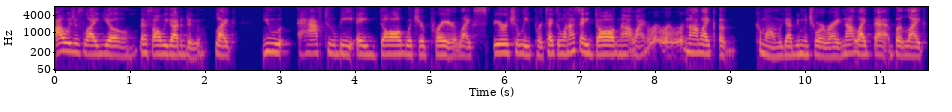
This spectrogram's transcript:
i was just like yo that's all we got to do. Like you have to be a dog with your prayer like spiritually protected. When i say dog not like not like a come on we got to be mature right? Not like that but like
